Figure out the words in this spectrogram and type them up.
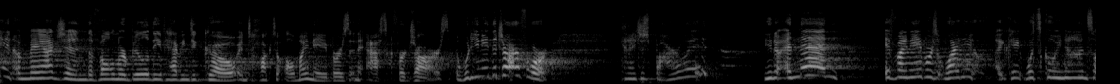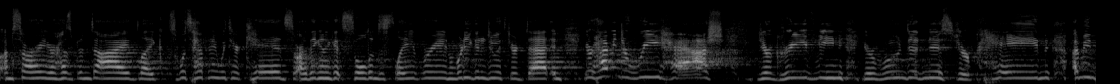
can't imagine the vulnerability of having to go and talk to all my neighbors and ask for jars. What do you need the jar for? Can I just borrow it? You know, and then if my neighbors, why do you, okay, what's going on? So I'm sorry your husband died. Like, so what's happening with your kids? Are they going to get sold into slavery? And what are you going to do with your debt? And you're having to rehash your grieving, your woundedness, your pain. I mean,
